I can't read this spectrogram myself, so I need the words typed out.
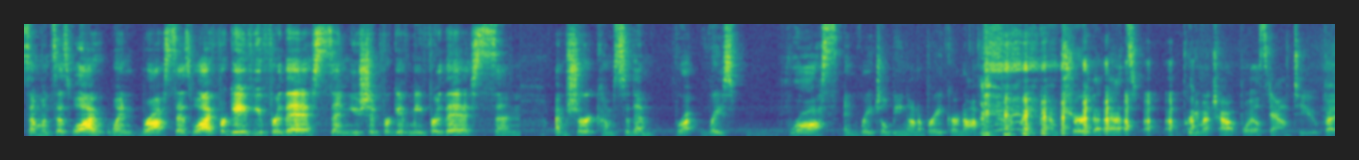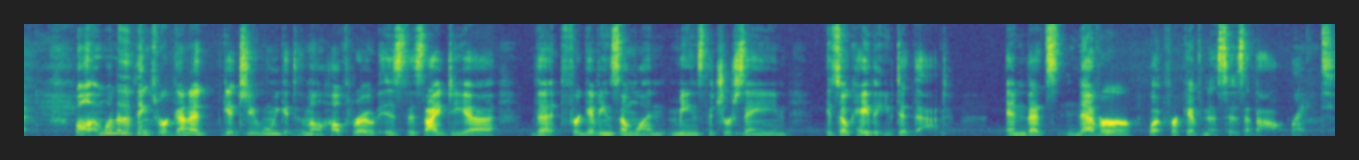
someone says, "Well, I," when Ross says, "Well, I forgave you for this, and you should forgive me for this," and I'm sure it comes to them Ra- race Ross and Rachel being on a break or not being on a break. I'm sure that that's pretty much how it boils down to. But well, and one of the things we're gonna get to when we get to the mental health road is this idea that forgiving someone means that you're saying it's okay that you did that, and that's never what forgiveness is about. right,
